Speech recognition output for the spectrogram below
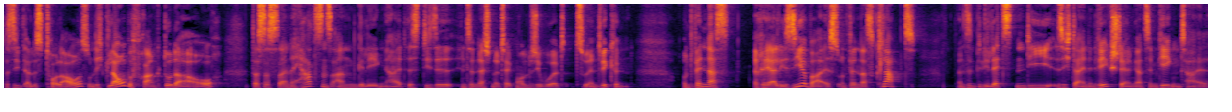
das sieht alles toll aus und ich glaube Frank Dudda auch, dass das seine Herzensangelegenheit ist, diese International Technology World zu entwickeln. Und wenn das realisierbar ist und wenn das klappt, dann sind wir die Letzten, die sich da in den Weg stellen, ganz im Gegenteil.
